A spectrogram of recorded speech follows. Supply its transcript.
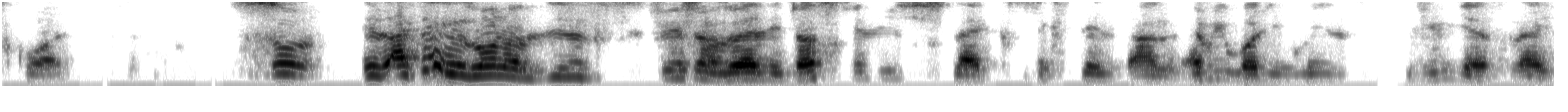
squad. So it, I think it's one of these situations where they just finish like 16th and everybody wins. You guess like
